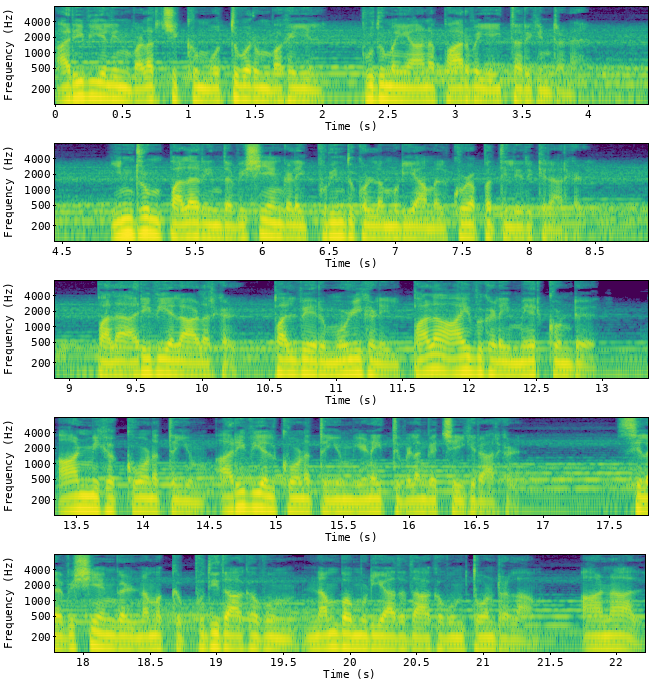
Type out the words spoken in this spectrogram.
அறிவியலின் வளர்ச்சிக்கும் ஒத்துவரும் வகையில் புதுமையான பார்வையை தருகின்றன. இன்றும் பலர் இந்த விஷயங்களை புரிந்து கொள்ள முடியாமல் குழப்பத்தில் இருக்கிறார்கள். பல அறிவியலாளர்கள் பல்வேறு மொழிகளில் பல ஆய்வுகளை மேற்கொண்டு ஆன்மீக கோணத்தையும் அறிவியல் கோணத்தையும் இணைத்து விளங்கச் செய்கிறார்கள். சில விஷயங்கள் நமக்கு புதிதாகவும் நம்ப முடியாததாகவும் தோன்றலாம். ஆனால்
